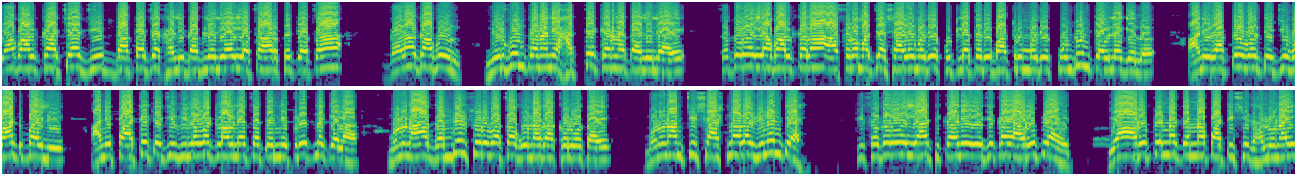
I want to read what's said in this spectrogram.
त्या बालकाच्या जीभ दाताच्या खाली दाबलेली आहे. याचा अर्थ त्याचा गळा दाबून निर्गुणपणाने हत्या करण्यात आलेली आहे. सदर या बालकाला आश्रमाच्या शाळेमध्ये कुठल्या तरी बाथरूममध्ये कोंडून ठेवलं गेलं आणि रात्रभर त्याची वाट पाहिली आणि पहाटे त्याची विलवट लावण्याचा त्यांनी प्रयत्न केला. म्हणून हा गंभीर स्वरूपाचा गुन्हा दाखल होत आहे. म्हणून आमची शासनाला विनंती आहे की सदर्व या ठिकाणी हे जे काही आरोपी आहेत या आरोपींना त्यांना पाठीशी घालू नये.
